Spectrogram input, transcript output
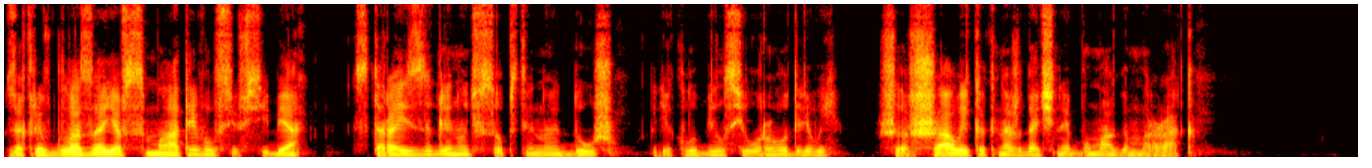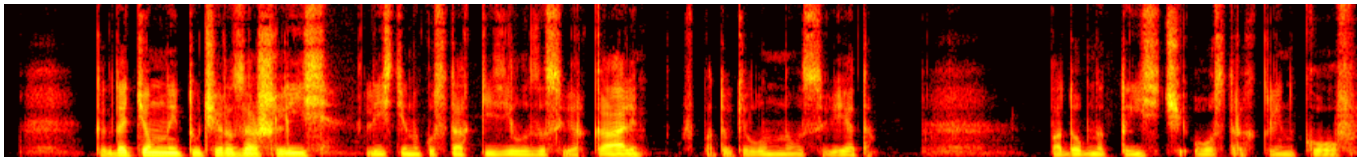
Закрыв глаза, я всматривался в себя — стараясь заглянуть в собственную душу, где клубился уродливый, шершавый, как наждачная бумага, мрак. Когда темные тучи разошлись, листья на кустах кизила засверкали в потоке лунного света, подобно тысячи острых клинков.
